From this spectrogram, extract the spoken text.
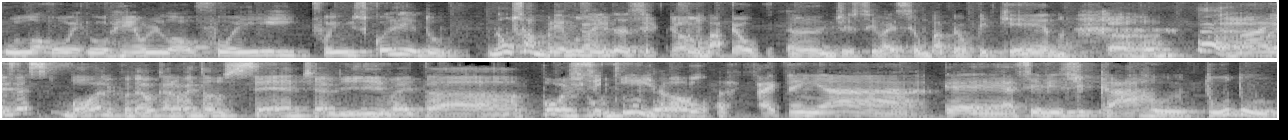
o, o Henry Law foi, foi o escolhido. Não sabemos Cara, ainda se vai legal. ser um papel grande, se vai ser um papel pequeno. É, mas... Mas- é simbólico, né? O cara vai estar no set ali, vai estar. Poxa, muito legal. vai ganhar é, serviço de carro, tudo,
